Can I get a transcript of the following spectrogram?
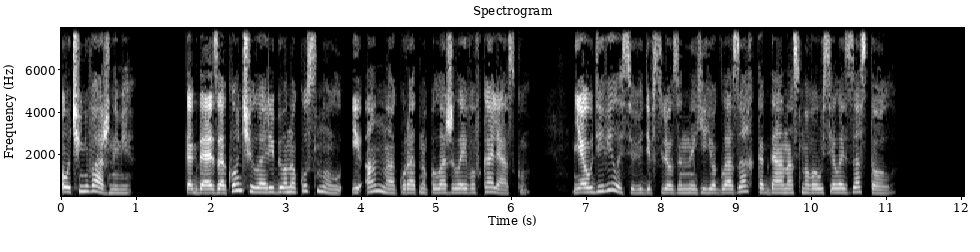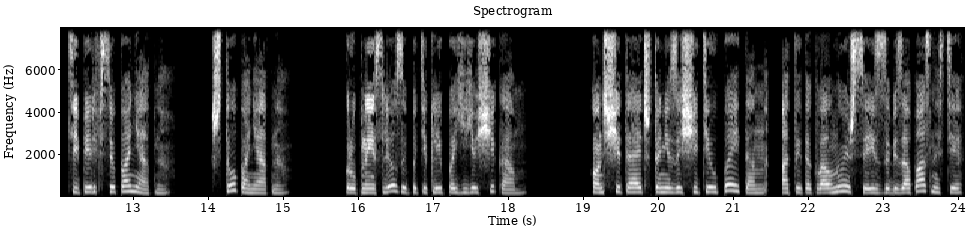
очень важными. Когда я закончила, ребёнок уснул, и Анна аккуратно положила его в коляску. Я удивилась, увидев слёзы на её глазах, когда она снова уселась за стол. Теперь всё понятно. Что понятно? Крупные слезы потекли по ее щекам. Он считает, что не защитил Пейтон, а ты так волнуешься из-за безопасности.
